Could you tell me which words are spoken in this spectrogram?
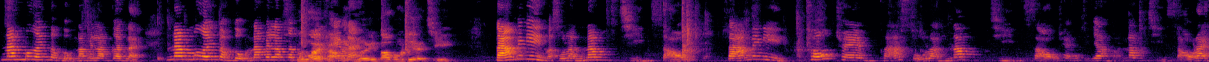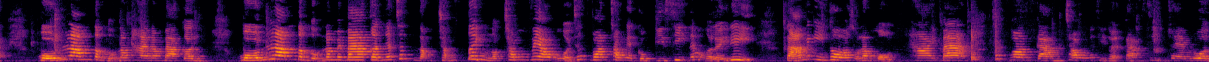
50 tầm độ 55 cân này. 50 tầm độ 55 cân phạm em này. mới inbox luôn địa chỉ 80 nghìn mã số là 596 80 nghìn chốt cho em mã số là 596 cho em chị nhá. 596 này. 45 tầm độ 52 53 cân. 45 tầm độ 53 cân nhá. Chất nó trắng tinh nó trong veo mọi người chất voan trong này cực kỳ xịn đấy mọi người lấy đi 80 nghìn thôi mã số là 123 chất voan càng trong thì lại càng xịn cho em luôn.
